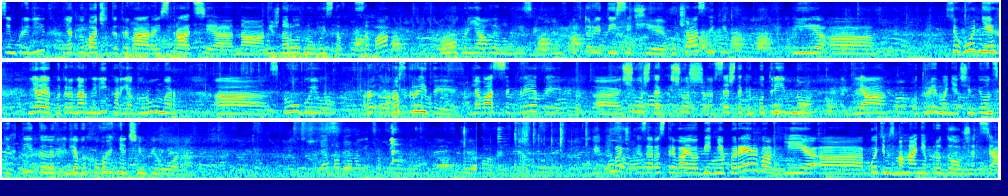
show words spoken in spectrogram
Всім привіт! Як ви бачите, триває реєстрація на міжнародну виставку собак. Було приявлено близько півтори тисячі учасників. І е, сьогодні я, як ветеринарний лікар, як грумер, е, спробую розкрити для вас секрети, е, що ж так, що ж все ж таки потрібно для отримання чемпіонських титулів і для виховання чемпіона. Ви бачите, зараз триває обідня перерва, і е, потім змагання продовжаться.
